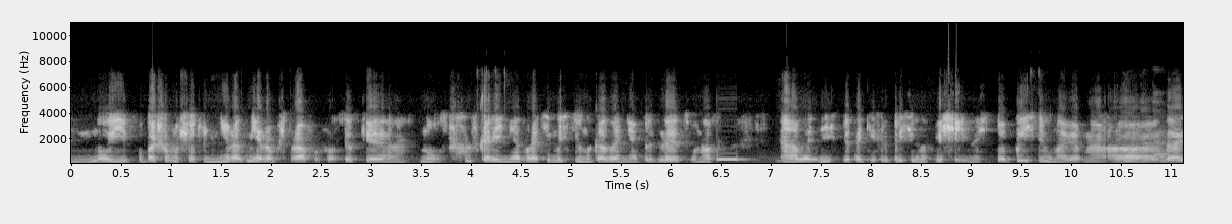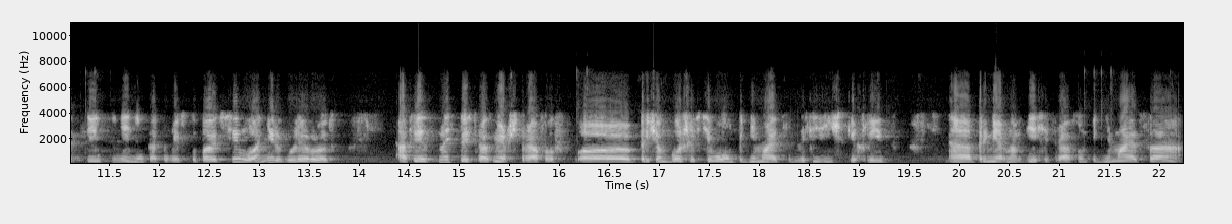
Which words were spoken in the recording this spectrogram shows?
ну и по большому счету не размером штрафов, а все-таки ну, скорее неотвратимостью наказания определяется у нас э, воздействие таких репрессивных вещей. Значит, поясню, наверное. А, да, те изменения, которые вступают в силу, они регулируют ответственность, то есть размер штрафов, э, причем больше всего он поднимается для физических лиц, примерно в 10 раз он поднимается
